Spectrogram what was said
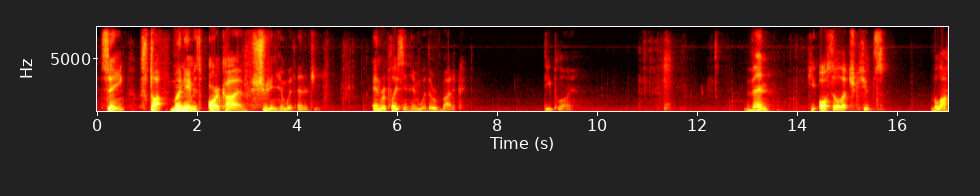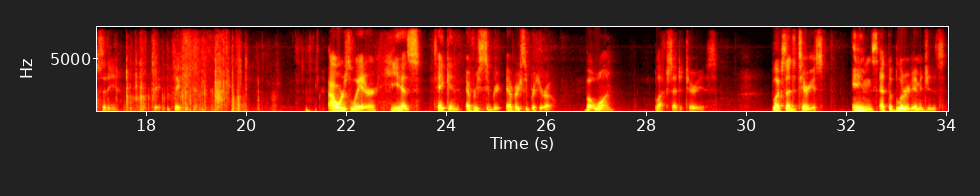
saying, Stop, my name is Archive, shooting him with energy and replacing him with a robotic deploy. Then he also electrocutes Velocity, taking him. Hours later, he has taken every super every superhero but one, Black Sagittarius. Black Sagittarius aims at the blurred images,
